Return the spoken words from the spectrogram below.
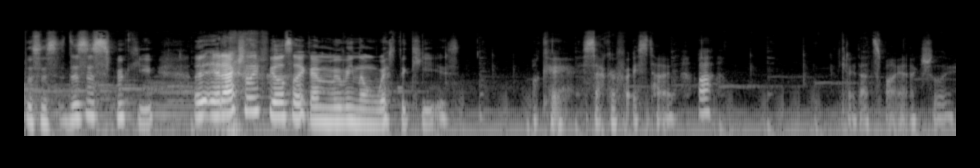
this is this is spooky. It, actually feels like I'm moving them with the keys. Okay, sacrifice time. Ah. Okay, that's fine actually.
